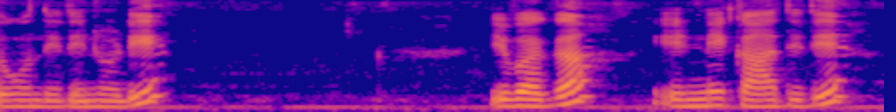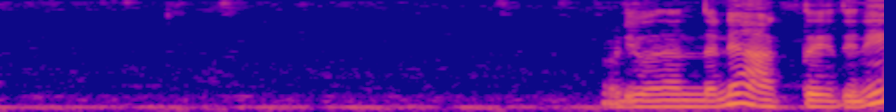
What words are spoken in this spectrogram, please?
ತೊಗೊಂಡಿದ್ದೀನಿ ನೋಡಿ. ಇವಾಗ ಎಣ್ಣೆ ಕಾದಿದೆ. ನೋಡಿ ಒಂದೊಂದನ್ನೇ ಹಾಕ್ತಾಯಿದ್ದೀನಿ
